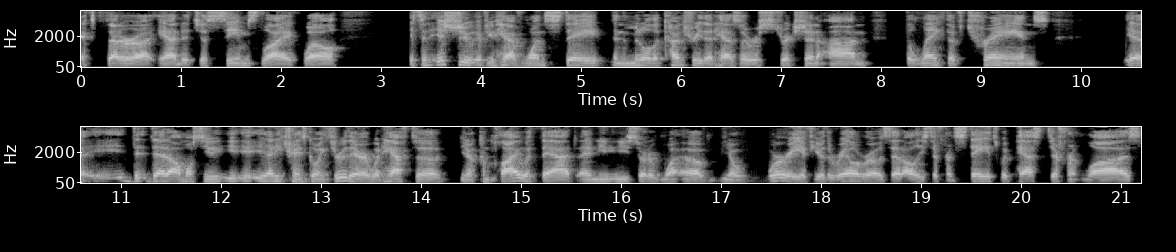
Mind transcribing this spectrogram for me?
etc. And it just seems like, well, it's an issue if you have one state in the middle of the country that has a restriction on the length of trains that almost you, any trains going through there would have to you know comply with that. And you, you sort of uh, you know worry if you're the railroads that all these different states would pass different laws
